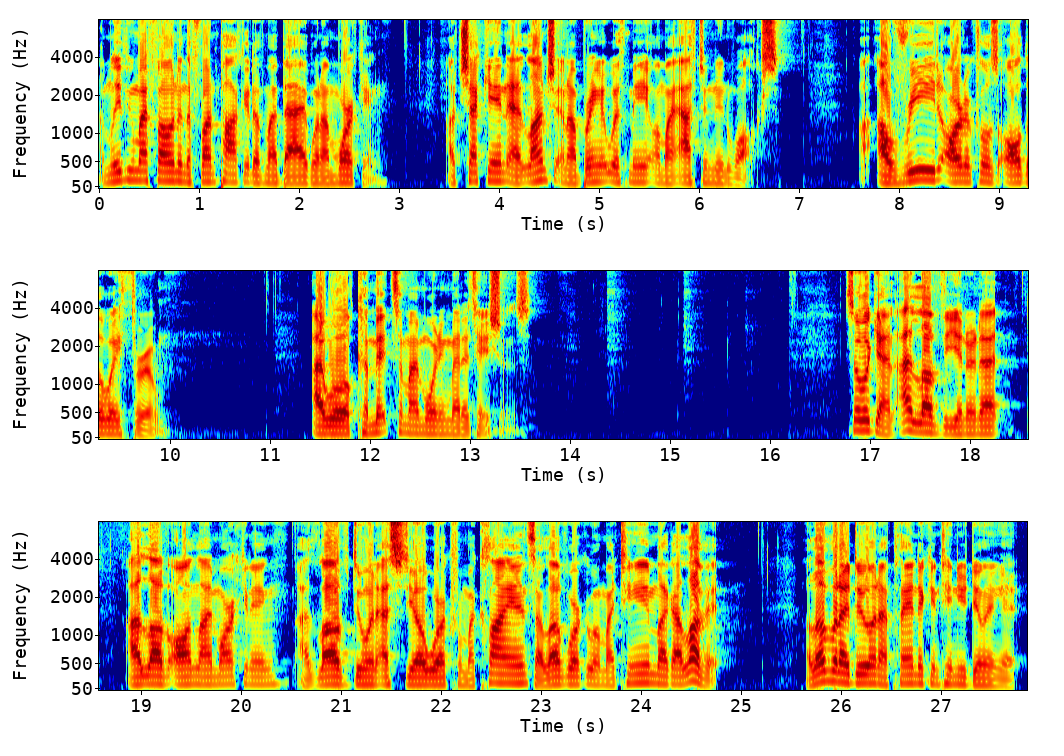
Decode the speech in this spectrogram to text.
I'm leaving my phone in the front pocket of my bag when I'm working. I'll check in at lunch and I'll bring it with me on my afternoon walks. I'll read articles all the way through. I will commit to my morning meditations. So again, I love the internet. I love online marketing. I love doing SEO work for my clients. I love working with my team. Like I love it. I love what I do and I plan to continue doing it.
